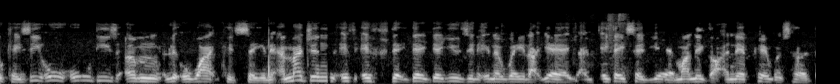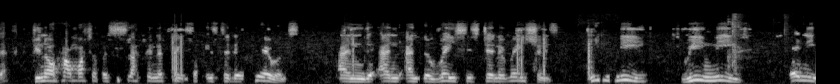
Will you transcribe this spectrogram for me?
okay, see all, all these um little white kids saying it. Imagine if if they, they they're using it in a way like yeah, if they said yeah, my nigga, and their parents heard that. Do you know how much of a slap in the face that is to their parents and and and the racist generations? We need we need any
